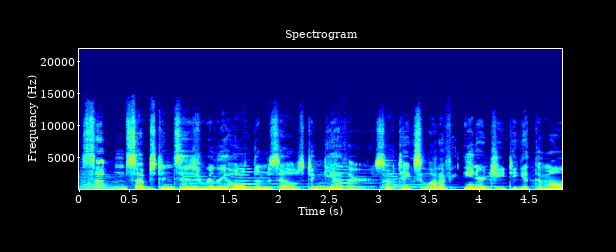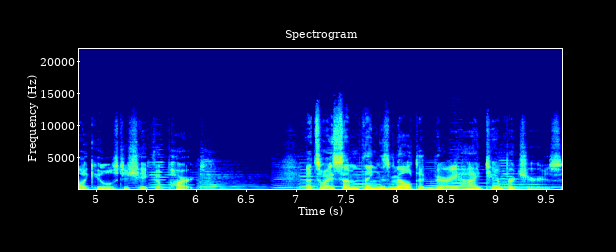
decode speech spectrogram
some substances really hold themselves together, so it takes a lot of energy to get the molecules to shake apart. That's why some things melt at very high temperatures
